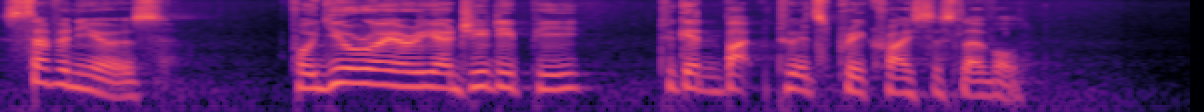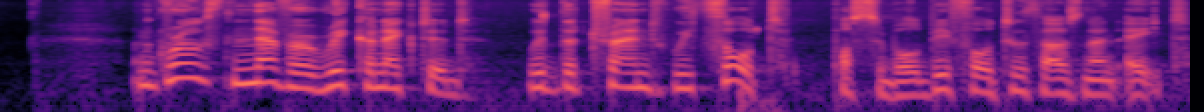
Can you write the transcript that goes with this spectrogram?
seven years for euro area GDP to get back to its pre-crisis level. And growth never reconnected with the trend we thought possible before 2008.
